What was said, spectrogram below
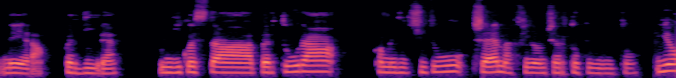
nera, per dire. Quindi questa apertura, come dici tu, c'è, ma fino a un certo punto. Io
